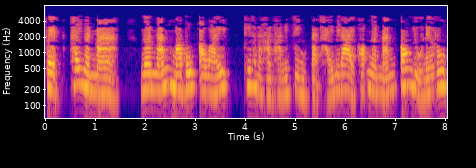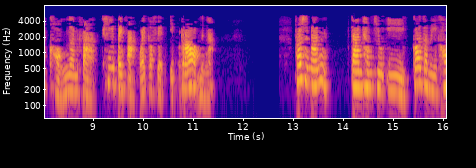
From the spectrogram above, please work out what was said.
เฟดให้เงินมา เงินนั้นมาบุ๊กเอาไว้ที่ธนาคารพาณิชย์จริง แต่ใช้ไม่ได้ เพราะเงินนั้นต้องอยู่ในรูปของเงินฝากที่ไปฝากไว้กับเฟดอีกรอบหนึ่งอะเพราะฉะนั้นการทำ QE ก็จะมีข้อ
